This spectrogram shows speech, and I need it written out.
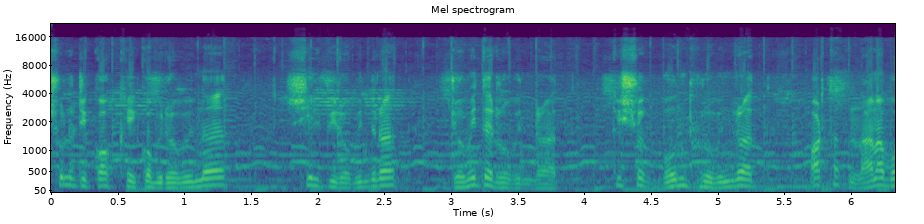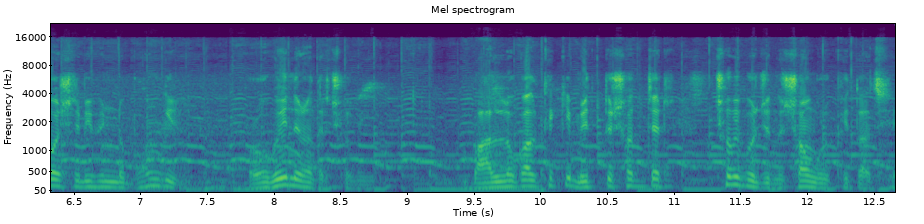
ষোলোটি কক্ষে কবি রবীন্দ্রনাথ, শিল্পী রবীন্দ্রনাথ, জমিদার রবীন্দ্রনাথ কৃষক বন্ধু রবীন্দ্রনাথ, অর্থাৎ নানা বয়সের বিভিন্ন ভঙ্গির রবীন্দ্রনাথের ছবি। বাল্যকাল থেকে মৃত্যুসজ্জার ছবি পর্যন্ত সংরক্ষিত আছে।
